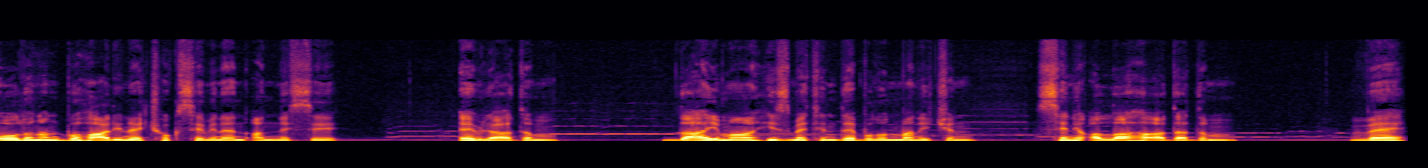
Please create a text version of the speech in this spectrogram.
Oğlunun bu haline çok sevinen annesi, evladım, daima hizmetinde bulunman için seni Allah'a adadım ve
